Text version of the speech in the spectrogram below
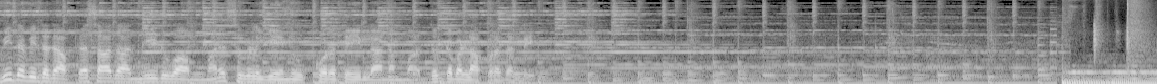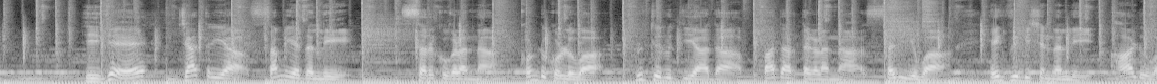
ವಿಧ ವಿಧದ ಪ್ರಸಾದ ನೀಡುವ ಮನಸ್ಸುಗಳಿಗೇನು ಕೊರತೆ ಇಲ್ಲ ನಮ್ಮ ದೊಡ್ಡಬಳ್ಳಾಪುರದಲ್ಲಿ. ಹೀಗೆ ಜಾತ್ರೆಯ ಸಮಯದಲ್ಲಿ ಸರಕುಗಳನ್ನು ಕೊಂಡುಕೊಳ್ಳುವ ರುಚಿ ರುಚಿಯಾದ ಪದಾರ್ಥಗಳನ್ನು ಸವಿಯುವ ಎಕ್ಸಿಬಿಷನ್ನಲ್ಲಿ ಹಾಡುವ,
